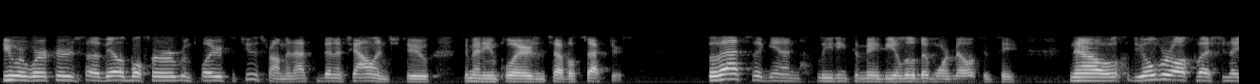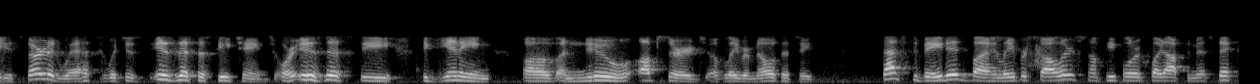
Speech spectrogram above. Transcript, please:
fewer workers available for employers to choose from. And that's been a challenge to, to many employers in several sectors. So that's, again, leading to maybe a little bit more militancy. Now, the overall question that you started with, which is, is this a sea change or is this the beginning of a new upsurge of labor militancy? That's debated by labor scholars. Some people are quite optimistic.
